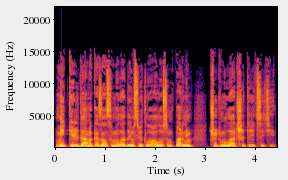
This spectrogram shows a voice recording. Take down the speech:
Миккельдам оказался молодым светловолосым парнем, чуть младше тридцати.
